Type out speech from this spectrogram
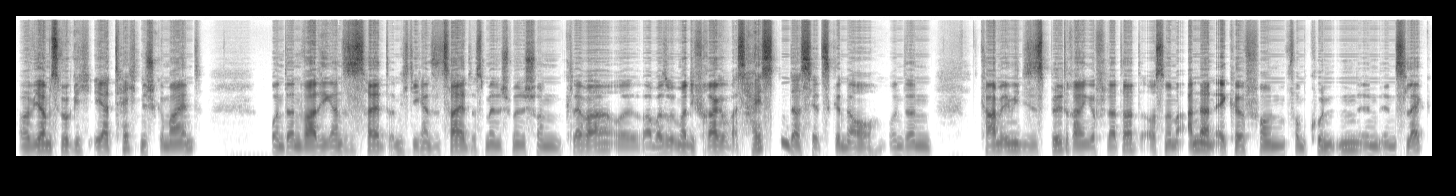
Aber wir haben es wirklich eher technisch gemeint und dann war die ganze Zeit, nicht die ganze Zeit, das Management ist schon clever, aber so immer die Frage, was heißt denn das jetzt genau? Und dann kam irgendwie dieses Bild reingeflattert aus einer anderen Ecke vom, vom Kunden in, in Slack.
